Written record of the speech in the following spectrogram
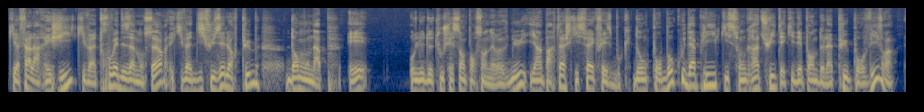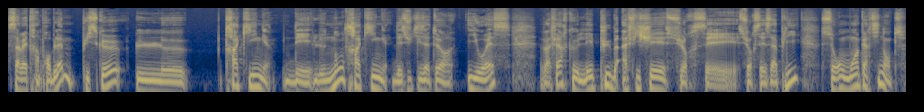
qui va faire la régie qui va trouver des annonceurs et qui va diffuser leur pub dans mon app. Et au lieu de toucher 100% des revenus, il y a un partage qui se fait avec Facebook. Donc pour beaucoup d'applis qui sont gratuites et qui dépendent de la pub pour vivre, ça va être un problème puisque le tracking des, le non-tracking des utilisateurs iOS va faire que les pubs affichées sur ces, sur ces applis seront moins pertinentes.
